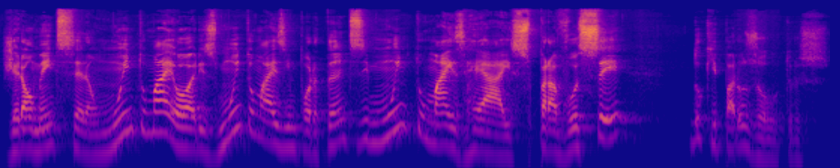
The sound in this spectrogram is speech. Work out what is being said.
geralmente serão muito maiores, muito mais importantes e muito mais reais para você do que para os outros.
